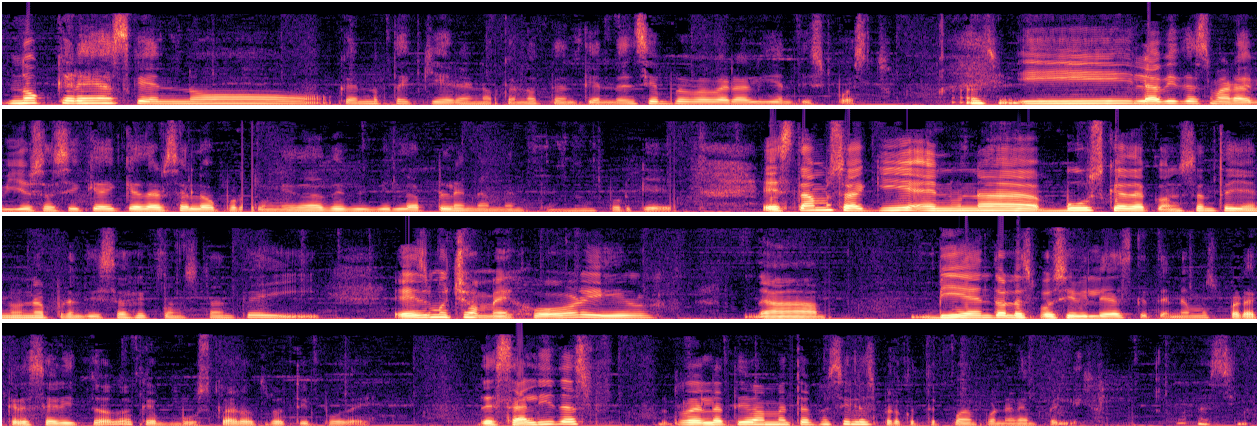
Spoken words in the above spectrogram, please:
no creas que no, que no te quieren o que no te entienden. Siempre va a haber alguien dispuesto. Así. Y la vida es maravillosa, así que hay que darse la oportunidad de vivirla plenamente, ¿no? Porque estamos aquí en una búsqueda constante y en un aprendizaje constante y es mucho mejor ir ah, viendo las posibilidades que tenemos para crecer y todo que buscar otro tipo de, de salidas relativamente fáciles pero que te pueden poner en peligro. Así es.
